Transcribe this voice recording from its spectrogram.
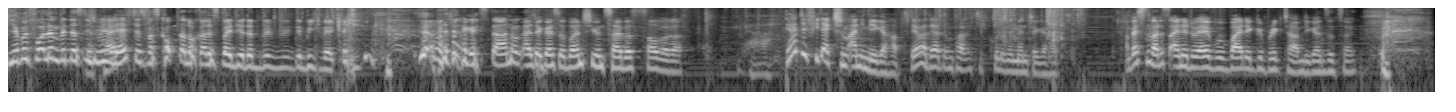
Ja, aber vor allem, wenn das nicht mehr die. Hälfte ist, was kommt da noch alles bei dir? Dann bin bin ich weg. Alter Geistanung, Alter Geister Banshee und Cybers Zauberer. Ja. Der hatte viel Action im Anime gehabt. Der, war, der hatte ein paar richtig coole Momente gehabt. Am besten war das eine Duell, wo beide gebrickt haben die ganze Zeit.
